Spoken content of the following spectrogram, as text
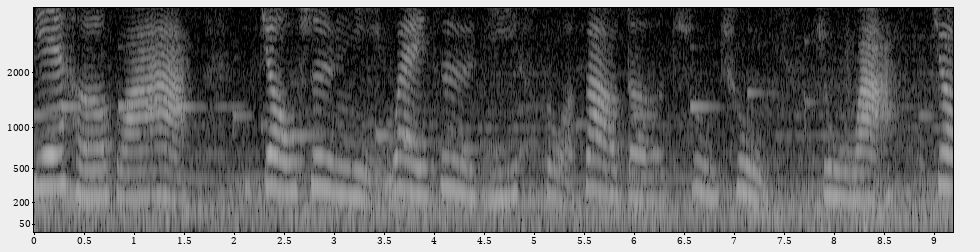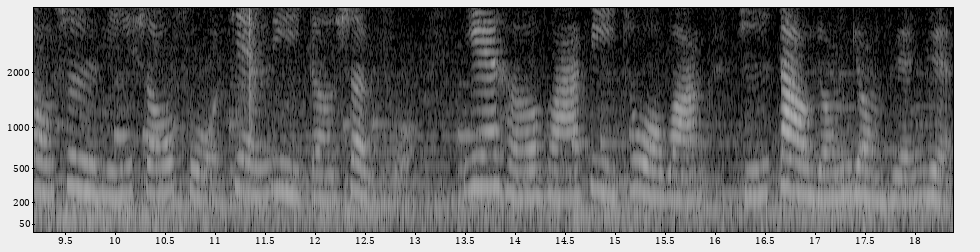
耶和华啊，就是你为自己所造的住处；主啊，就是你手所建立的圣所。耶和华必作王。直到永永远远，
